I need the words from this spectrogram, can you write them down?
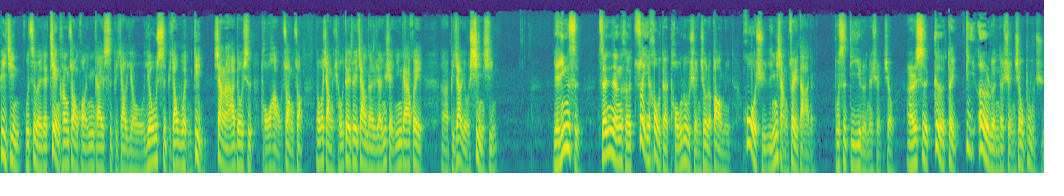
毕竟胡志伟的健康状况应该是比较有优势、比较稳定，向来他都是头好壮壮。那我想球队对这样的人选应该会呃比较有信心，也因此真人和最后的投入选秀的报名或许影响最大的不是第一轮的选秀，而是各队第二轮的选秀布局，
